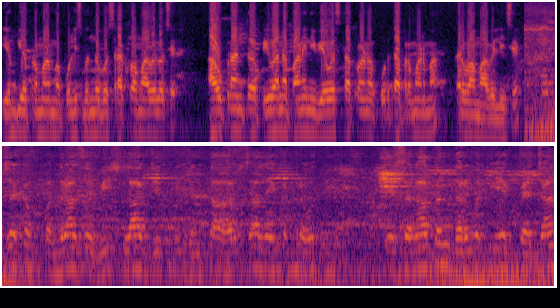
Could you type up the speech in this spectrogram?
યોગ્ય પ્રમાણમાં પોલીસ બંદોબસ્ત રાખવામાં આવેલો છે આ ઉપરાંત પીવાના પાણીની વ્યવસ્થા પણ પૂરતા પ્રમાણમાં કરવામાં આવેલી છે कम से कम 15 से 20 लाख जितनी जनता हर साल एकत्र होती है ये सनातन धर्म की एक पहचान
